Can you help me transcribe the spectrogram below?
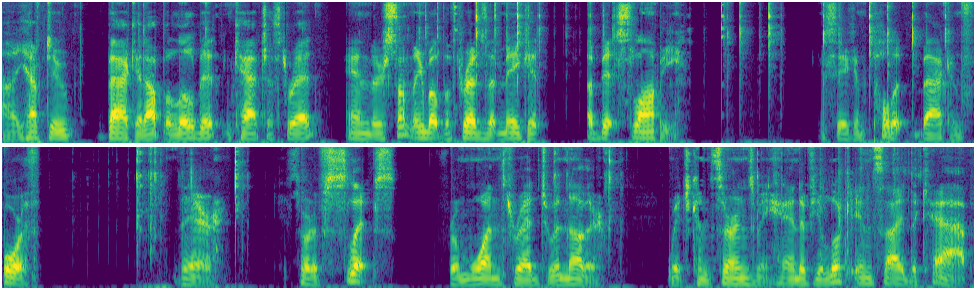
Uh, you have to back it up a little bit and catch a thread. And there's something about the threads that make it a bit sloppy. You see I can pull it back and forth. There. It sort of slips from one thread to another, which concerns me. And if you look inside the cap,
